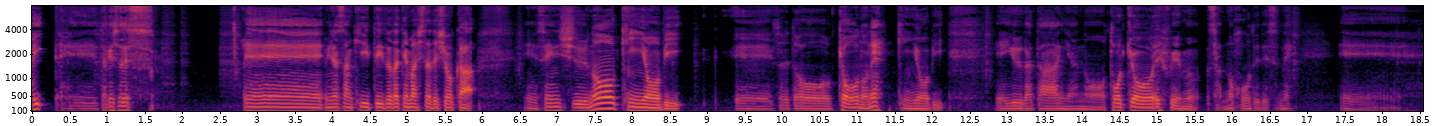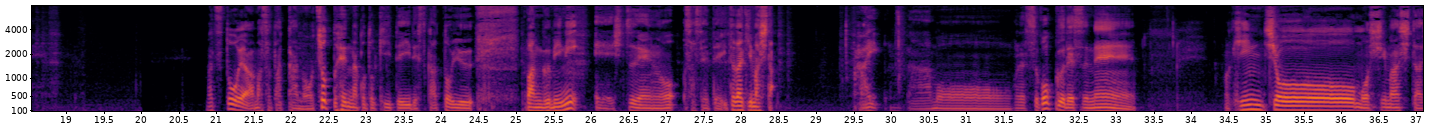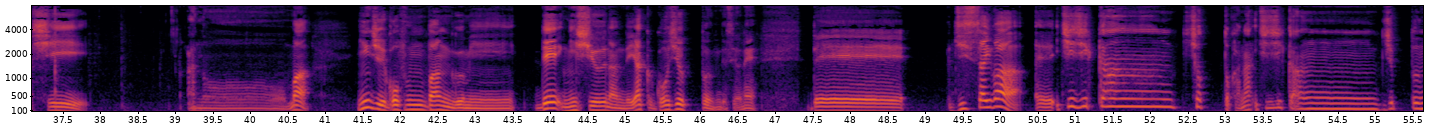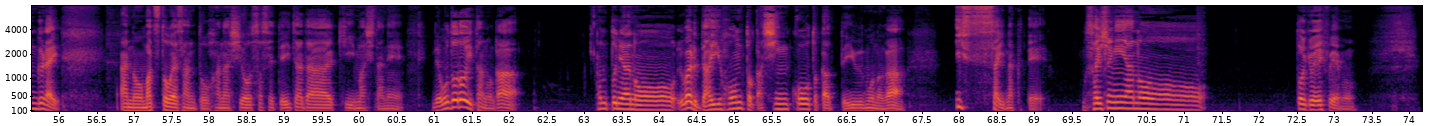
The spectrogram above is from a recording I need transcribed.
はい、えー、竹下です。えー、皆さん聞いていただけましたでしょうか、えー先週の金曜日、えー、それと今日のね、金曜日、えー夕方にあの、東京 FM さんの方でですね、えー、松任谷正隆のちょっと変なこと聞いていいですか？という番組に、えー出演をさせていただきました。はい。あーもう、これすごくですね、緊張もしましたし、あのーまあ、25分番組で2週なんで約50分ですよね。で、実際は、えー1時間ちょっとかな ?1 時間10分ぐらい、あの、松任谷さんとお話をさせていただきましたね。で、驚いたのが、本当にあの、いわゆる台本とか進行とかっていうものが一切なくて、最初にあの、東京 FM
